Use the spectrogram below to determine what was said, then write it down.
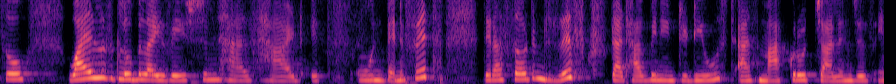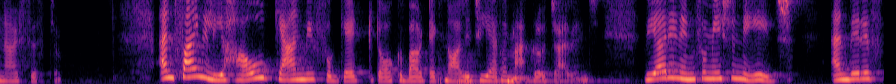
so, while this globalization has had its own benefits, there are certain risks that have been introduced as macro challenges in our system. And finally, how can we forget to talk about technology as a macro challenge? We are in information age and there is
